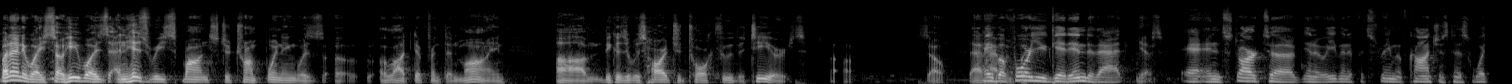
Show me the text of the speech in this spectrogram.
but anyway, so he was, and his response to Trump winning was a, a lot different than mine um, because it was hard to talk through the tears. Uh, so that. Hey, happened, before but- you get into that, Yes. and, and start to, you know, even if it's stream of consciousness, what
